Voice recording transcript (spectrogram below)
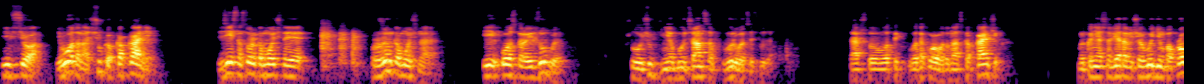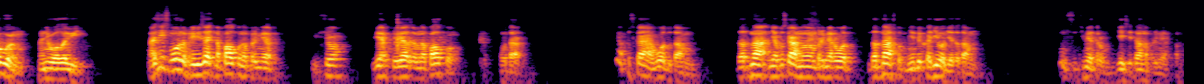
и все. И вот она, щука в капкане. Здесь настолько мощная пружинка мощная и острые зубы, что у щуки не будет шансов вырваться отсюда. Так что вот, вот такой вот у нас капканчик. Мы, конечно, летом еще выйдем, попробуем на него ловить. А здесь можно привязать на палку, например. И все. Вверх привязываем на палку. Вот так. И опускаем воду там. До дна. Не опускаем, но, например, вот до дна, чтобы не доходило где-то там. Ну, сантиметров 10, да, например, там,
